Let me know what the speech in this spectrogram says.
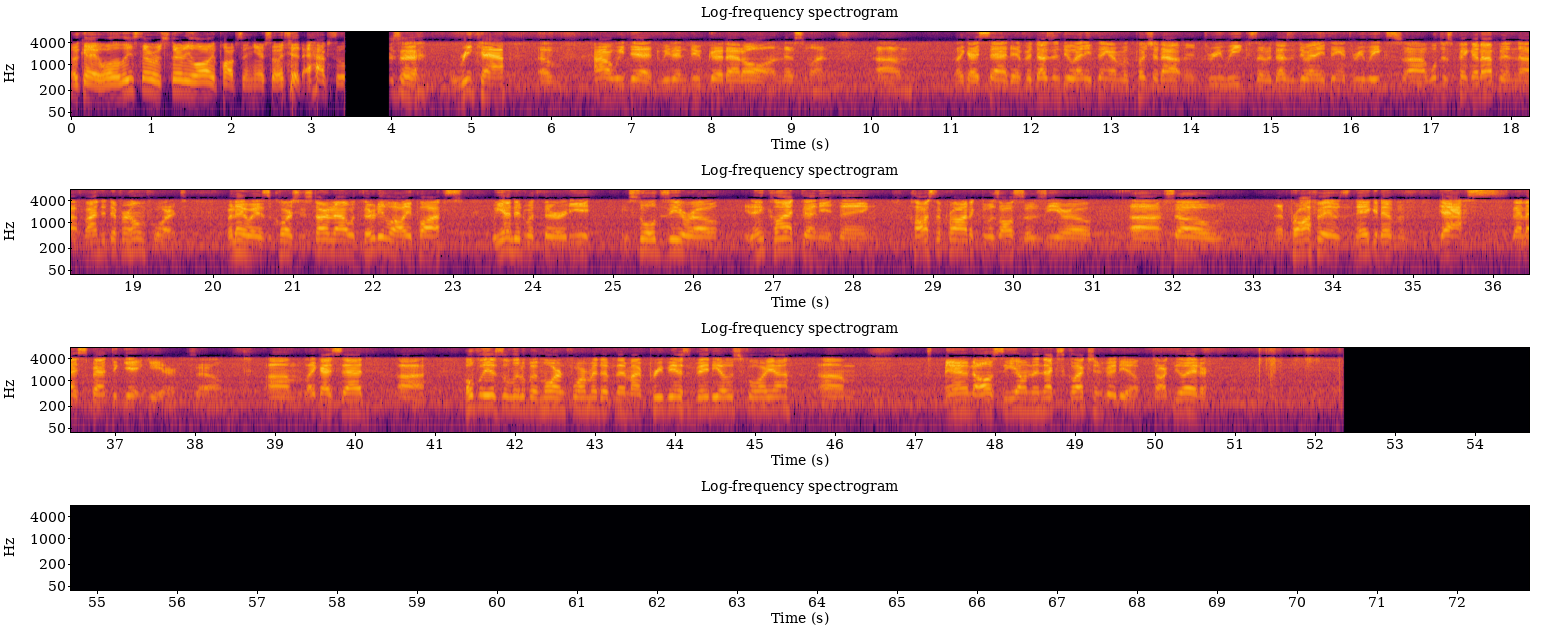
Okay, well at least there was 30 lollipops in here, so I did absolutely. Here's a recap of how we did. We didn't do good at all on this one. Um, like I said, if it doesn't do anything, I'm going to push it out in three weeks. If it doesn't do anything in three weeks, uh, we'll just pick it up and uh, find a different home for it. But anyways, of course, we started out with 30 lollipops. We ended with 30. We sold zero. We didn't collect anything. Cost of product was also zero. Uh, so the profit was negative of gas that I spent to get here. So, um, like I said, uh, hopefully it's a little bit more informative than my previous videos for you. Um, and I'll see you on the next collection video. Talk to you later.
